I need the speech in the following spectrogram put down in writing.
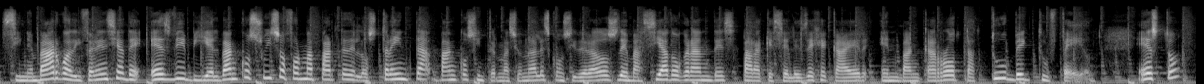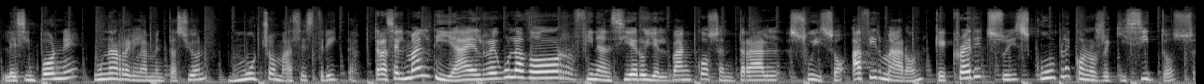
Sin embargo, a diferencia de SVB, el banco suizo forma parte de los 30 bancos internacionales considerados demasiado grandes para que se les deje caer en bancarrota, too big to fail. Esto les impone una reglamentación mucho más estricta. Tras el mal día, el regulador financiero y el Banco Central Suizo afirmaron que Credit Suisse cumple con los requisitos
